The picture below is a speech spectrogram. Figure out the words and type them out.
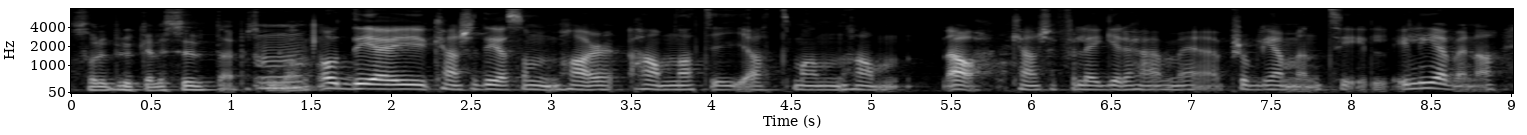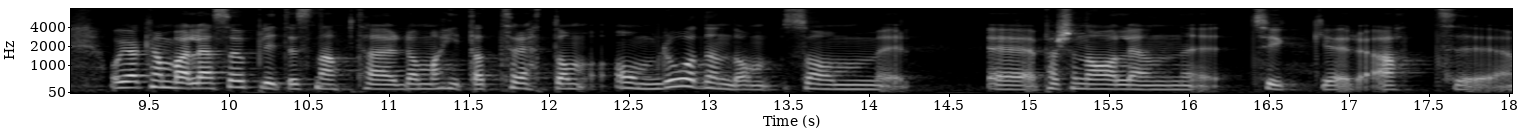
så det brukade se ut där på skolan. Mm, och det är ju kanske det som har hamnat i att man ham ja, kanske förlägger det här med problemen till eleverna. Och jag kan bara läsa upp lite snabbt här. De har hittat 13 områden de, som eh, personalen tycker att eh,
